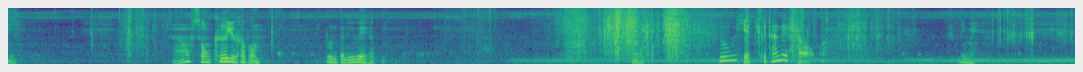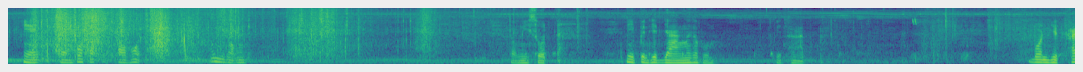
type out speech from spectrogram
นี่เอาทรงคืออยู่ครับผมรุ่นไปเรื่อยๆครับนี่ดูเห็ดคือท่านได้เถานี่ไหมเนี่ยแข็งโพดครับเถาโพดอุ้ยดอกนึงดอกนี้สด นี่เป็นเห็ดยางนะครับผมเห็ดหาด บอลเห็ดไข่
